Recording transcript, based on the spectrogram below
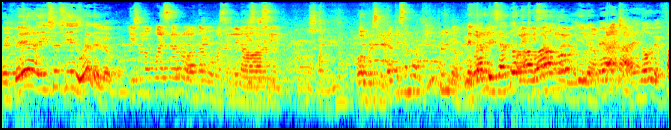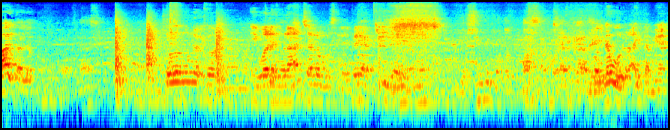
Le pega y eso sí duele, loco. Y eso no puede ser robado tampoco, se le No, pisa no. así. Oh, pero se le está pisando aquí, pero Le está pisando abajo y le pega acá. Es doble falta, loco. Todo el mundo más. Igual es plancha, loco, si le pega aquí, ahí, Lo suele cuando pasa por atrás de de Burray también.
